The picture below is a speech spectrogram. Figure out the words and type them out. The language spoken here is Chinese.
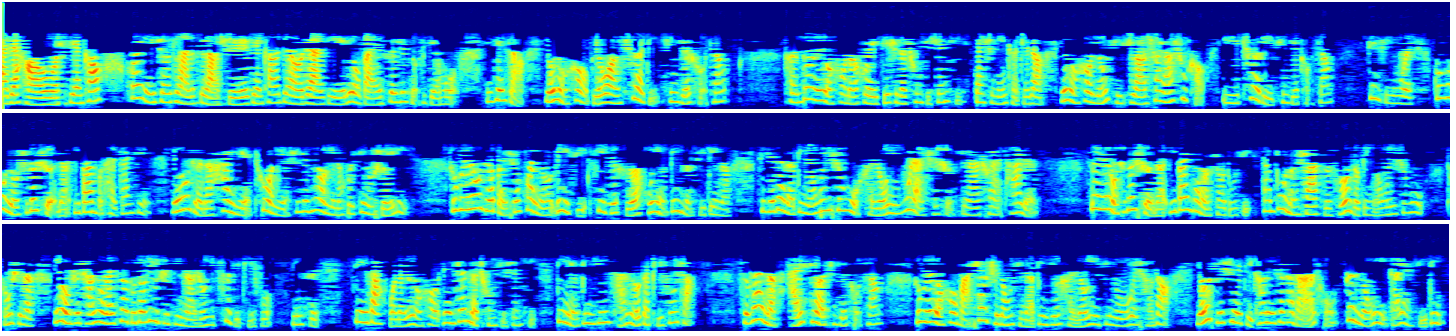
大家好，我是健康，欢迎收听二十四小时健康加油站第六百四十九期节目。今天讲游泳后别忘彻底清洁口腔。很多游泳后呢会及时的冲洗身体，但是您可知道游泳后尤其需要刷牙漱口，以彻底清洁口腔。正是因为公共泳池的水呢一般不太干净，游泳者的汗液、唾液甚至尿液呢会进入水里。如果游泳者本身患有痢疾、肺结核、红眼病等疾病呢，其携带的病原微生物很容易污染池水，进而传染他人。虽然游泳池的水呢一般加有消毒剂，但不能杀死所有的病原微生物。同时呢，游泳时常用来消毒的滤制剂呢容易刺激皮肤，因此建议大伙呢游泳后认真的冲洗身体，避免病菌残留在皮肤上。此外呢，还需要清洁口腔。如果游泳后马上吃东西呢，病菌很容易进入胃肠道。尤其是抵抗力较差的儿童更容易感染疾病。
